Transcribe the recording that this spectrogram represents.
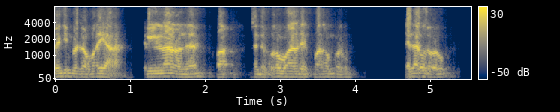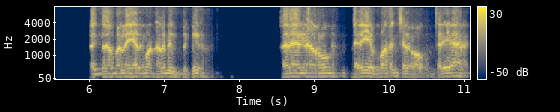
வெடிப்பட்ட மாதிரியா எல்லாரும் வந்து அந்த புறவாளுடைய பணம் வரும் எல்லாரும் வரும். அதுக்கு இந்த மாதிரிலாம் ஏற்பாடு நடந்துகிட்டு இருக்கு. அதெல்லாம் என்ன ஆகும் நிறைய பணம் செலவாகும். நிறைய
